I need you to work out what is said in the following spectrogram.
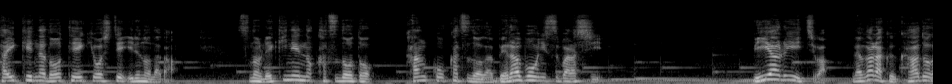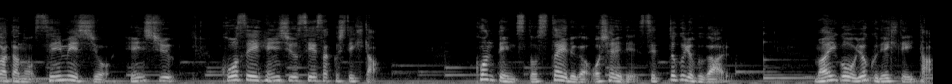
体験などを提供しているのだが、その歴年の活動と観光活動がべらぼうに素晴らしい。BRH は長らくカード型の生命誌を編集、構成編集制作してきた。コンテンツとスタイルがおしゃれで説得力がある。迷子をよくできていた。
